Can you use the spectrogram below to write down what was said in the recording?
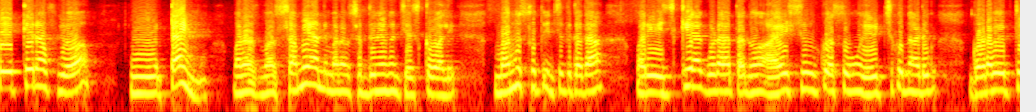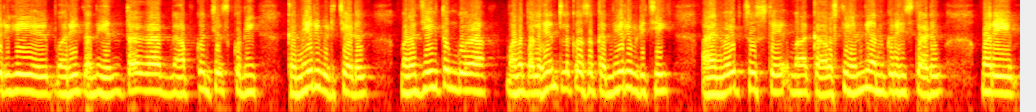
take care of your time మన సమయాన్ని మనం సద్వినియోగం చేసుకోవాలి. మను స్థుతించదు కదా. మరి ఇజ్కియా కూడా తను ఆయుష్ కోసం ఏడ్చుకున్నాడు. గొడవ తిరిగి మరి తను ఎంతగా జ్ఞాపకం చేసుకుని కన్నీరు విడిచాడు. మన జీవితం కూడా మన బలహీనతల కోసం కన్నీరు విడిచి ఆయన వైపు చూస్తే మనకు కావలసిన అనుగ్రహిస్తాడు. మరి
